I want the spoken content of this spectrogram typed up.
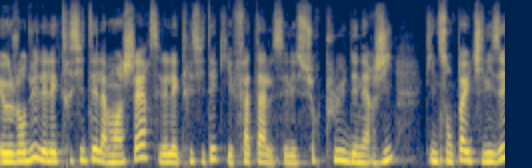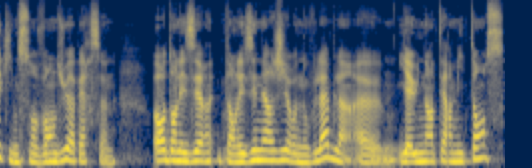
Et aujourd'hui, l'électricité la moins chère, c'est l'électricité qui est fatale. C'est les surplus d'énergie qui ne sont pas utilisés, qui ne sont vendus à personne. Or, dans les, er, dans les énergies renouvelables, euh, il y a une intermittence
